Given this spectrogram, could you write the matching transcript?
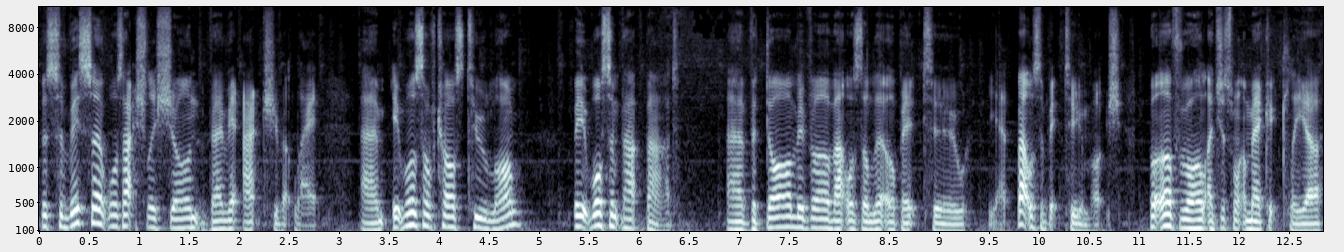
The Sarissa was actually shown very accurately. Um, it was of course too long, but it wasn't that bad. Uh, the Door River, that was a little bit too... yeah, that was a bit too much. But overall, I just want to make it clear,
